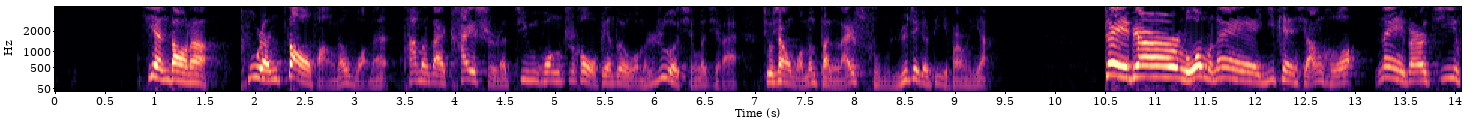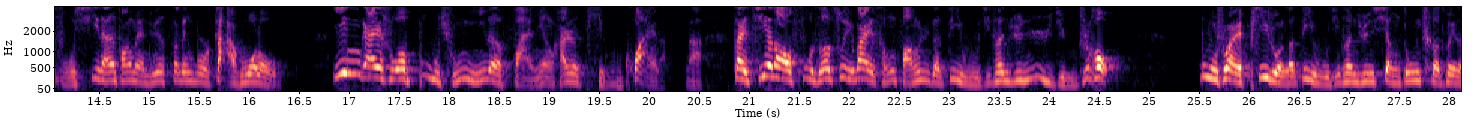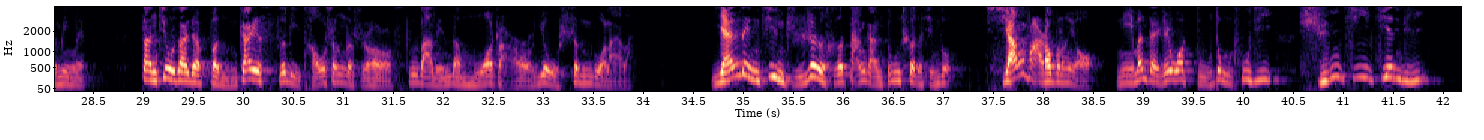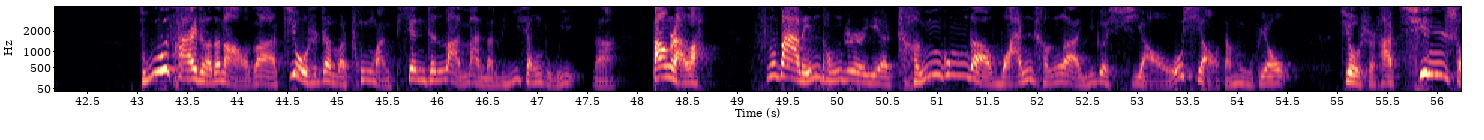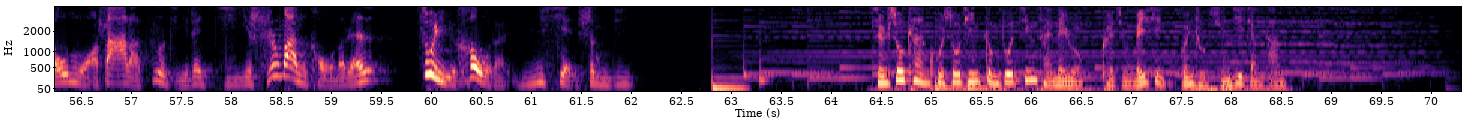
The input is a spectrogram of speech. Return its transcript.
见到呢突然造访的我们，他们在开始了惊慌之后，便对我们热情了起来，就像我们本来属于这个地方一样。这边罗姆内一片祥和，那边基辅西南方面军司令部炸锅喽。应该说，布琼尼的反应还是挺快的啊！在接到负责最外层防御的第五集团军预警之后。布帅批准了第五集团军向东撤退的命令，但就在这本该死里逃生的时候，斯大林的魔爪又伸过来了，严令禁止任何胆敢东撤的行动，想法都不能有，你们得给我主动出击，寻机歼敌。独裁者的脑子就是这么充满天真烂漫的理想主义啊！当然了，斯大林同志也成功的完成了一个小小的目标。就是他亲手抹杀了自己这几十万口的人最后的一线生机。想收看或收听更多精彩内容，快去微信关注“寻迹讲堂”。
